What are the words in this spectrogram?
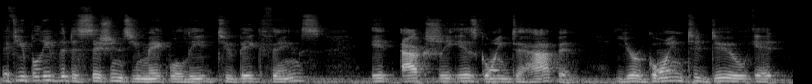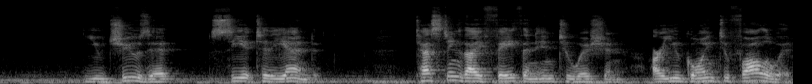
If you believe the decisions you make will lead to big things, it actually is going to happen. You're going to do it, you choose it, see it to the end testing thy faith and intuition. Are you going to follow it?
